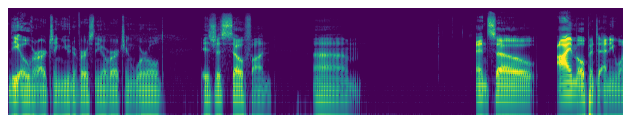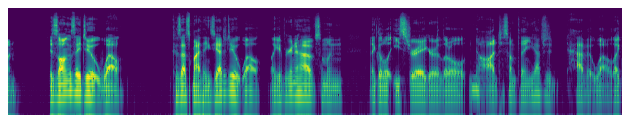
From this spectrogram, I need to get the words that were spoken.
the overarching universe and the overarching world is just so fun. Um, and so I'm open to anyone as long as they do it well. Because that's my thing. is You have to do it well. Like if you're gonna have someone like a little Easter egg or a little nod to something, you have to have it well. Like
